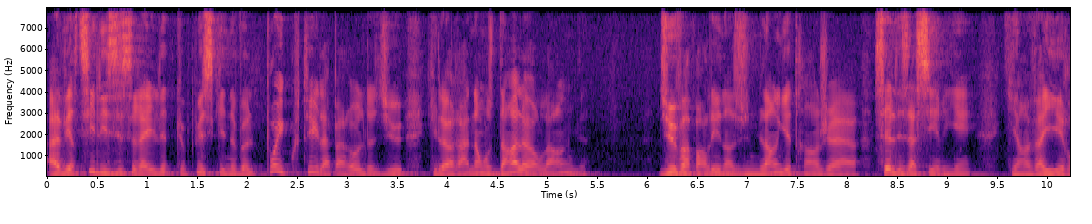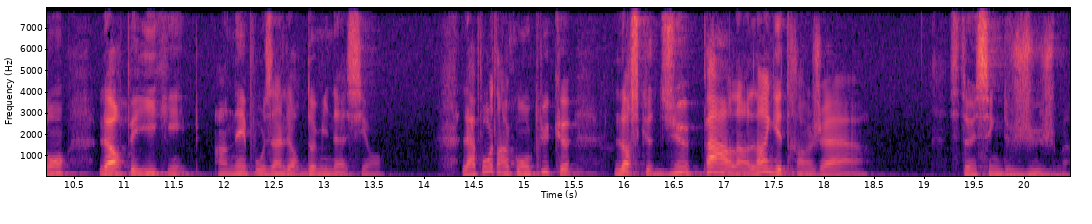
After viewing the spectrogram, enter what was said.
avertit les Israélites que puisqu'ils ne veulent pas écouter la parole de Dieu qui leur annonce dans leur langue, Dieu va parler dans une langue étrangère, celle des Assyriens, qui envahiront leur pays en imposant leur domination. L'apôtre en conclut que lorsque Dieu parle en langue étrangère, c'est un signe de jugement.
